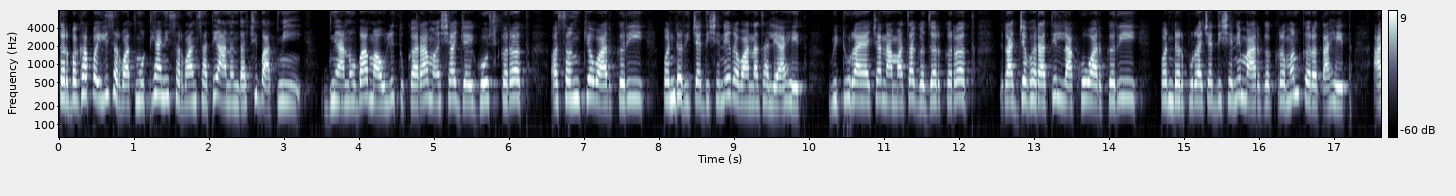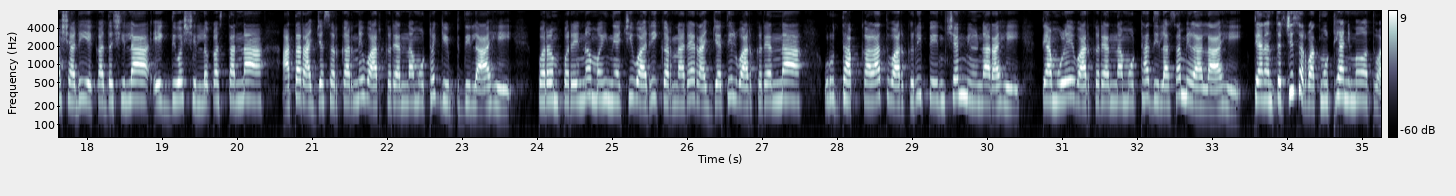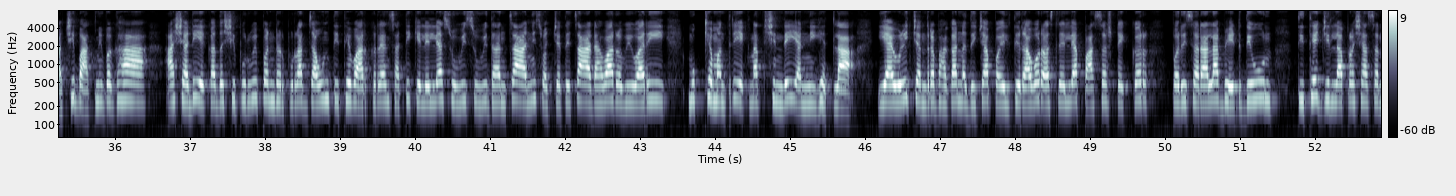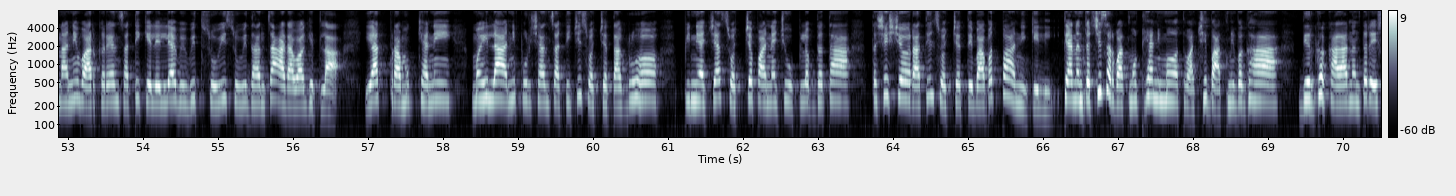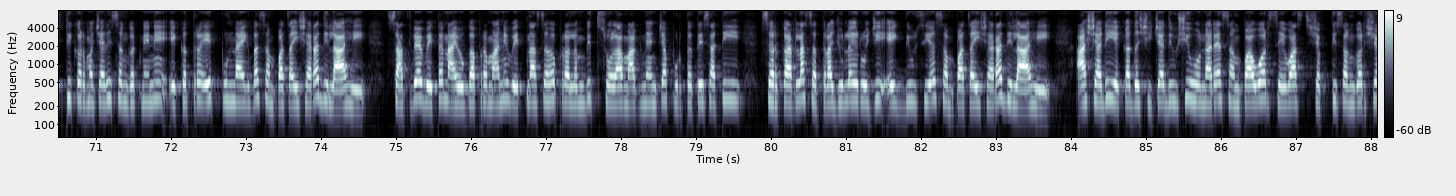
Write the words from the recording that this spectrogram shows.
तर बघा पहिली सर्वात मोठी आणि सर्वांसाठी आनंदाची बातमी. ज्ञानोबा माऊली तुकाराम अशा जयघोष करत असंख्य वारकरी पंढरीच्या दिशेने रवाना झाले आहेत. विठुरायाच्या नामाचा गजर करत राज्यभरातील लाखो वारकरी पंढरपुराच्या दिशेने मार्गक्रमण करत आहेत. आषाढी एकादशीला एक दिवस शिल्लक असताना आता राज्य सरकारने वारकऱ्यांना मोठं गिफ्ट दिलं आहे. परंपरेनं महिन्याची वारी करणाऱ्या राज्यातील वारकऱ्यांना वृद्धापकाळात वारकरी पेन्शन मिळणार आहे. त्यामुळे वारकऱ्यांना मोठा दिलासा मिळाला आहे. त्यानंतरची सर्वात मोठी आणि महत्त्वाची बातमी बघा. आषाढी एकादशीपूर्वी पंढरपुरात जाऊन तिथे वारकऱ्यांसाठी केलेल्या सोयी सुविधांचा आणि स्वच्छतेचा आढावा रविवारी मुख्यमंत्री एकनाथ शिंदे यांनी घेतला. यावेळी चंद्रभागा नदीच्या पैलतीरावर असलेल्या पासष्ट एकर परिसराला भेट देऊन तिथे जिल्हा प्रशासनाने वारकऱ्यांसाठी केलेल्या विविध सोयी सुविधांचा आढावा घेतला. यात प्रामुख्याने महिला आणि पुरुषांसाठीची स्वच्छतागृह पिण्याच्या स्वच्छ पाण्याची उपलब्धता तसेच शहरातील स्वच्छतेबाबत पाहणी केली. त्यानंतरची सर्वात मोठी आणि महत्त्वाची बातमी बघा. दीर्घकाळानंतर एस टी कर्मचारी संघटनेने एकत्र येत पुन्हा एकदा संपाचा इशारा दिला आहे. सातव्या वेतन आयोगाप्रमाणे वेतनासह प्रलंबित सोळा मागण्यांच्या पूर्ततेसाठी सरकारला सतरा जुलै रोजी एक दिवसीय संपाचा इशारा दिला आहे. आषाढी एकादशीच्या दिवशी होणाऱ्या संपावर सेवा शक्ती संघर्ष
